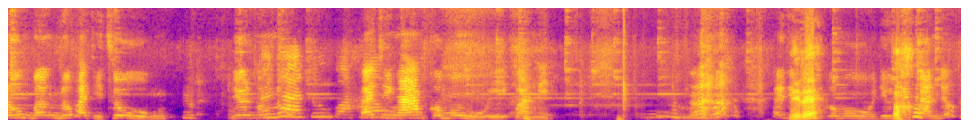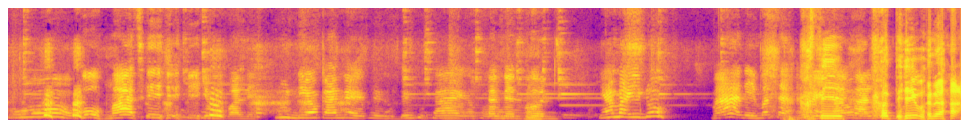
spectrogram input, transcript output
ลุงเบิ่งดูไฟสิสูง ยืนไปเบิ่งดูทาจุกว่าไฟสิงามกว่าหมู่อีกว่านี่ไฟสินี่เด้งามกว่าหมู่ยืนด้วยกันอยู่โอ้โอ้มาที่อยู่บ้านนี่รุ่นเดียวกันเลยเป็นผู้ชายกับแต่เป็นเพิ่นย้ามาอีกดูมานี่มันจะตีป้าลุเขางตีมาได้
